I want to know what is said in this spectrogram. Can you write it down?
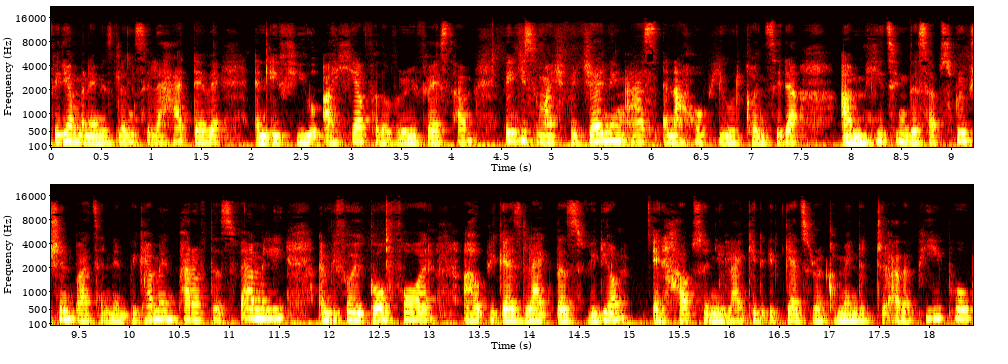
video. My name is Lungisile Hadebe and if you are here for the very first time, thank you so much for joining us and I hope you would consider um hitting the subscription button and becoming part of this family. And before we go forward, I hope you guys like this video. It helps when you like it. It gets recommended to other people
